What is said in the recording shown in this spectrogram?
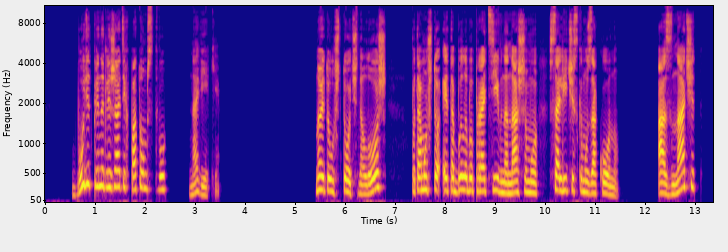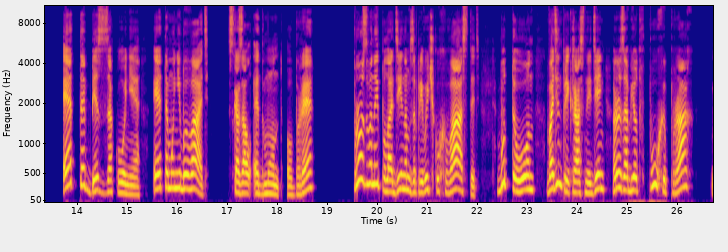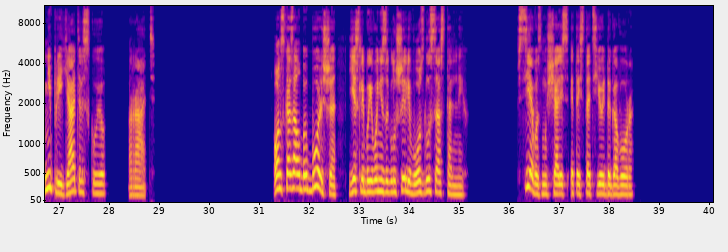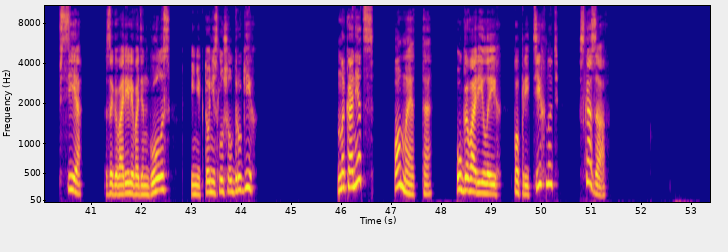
будет принадлежать их потомству навеки. Но это уж точно ложь, потому что это было бы противно нашему солическому закону. А значит, это беззаконие, этому не бывать, сказал Эдмонд Обре, прозванный паладином за привычку хвастать, будто он в один прекрасный день разобьет в пух и прах неприятельскую рать. Он сказал бы больше, если бы его не заглушили возгласы остальных. Все возмущались этой статьей договора. Все заговорили в один голос, и никто не слушал других. Наконец, Ометта уговорила их попритихнуть, сказав,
